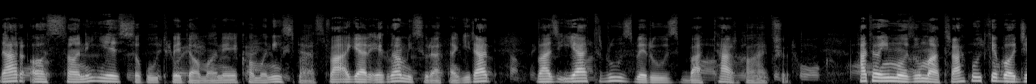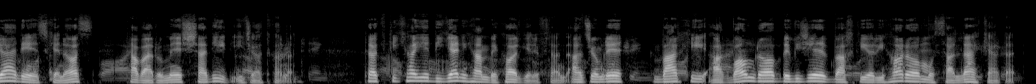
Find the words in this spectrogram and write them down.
در آستانه سقوط به دامان کمونیسم است و اگر اقدامی صورت نگیرد وضعیت روز به روز بدتر خواهد شد. حتی این موضوع مطرح بود که با جهد اسکناس تورم شدید ایجاد کنند. تاکتیک های دیگری هم به کار گرفتند. از جمله برخی اقوام را به ویژه بختیاری ها را مسلح کردند.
